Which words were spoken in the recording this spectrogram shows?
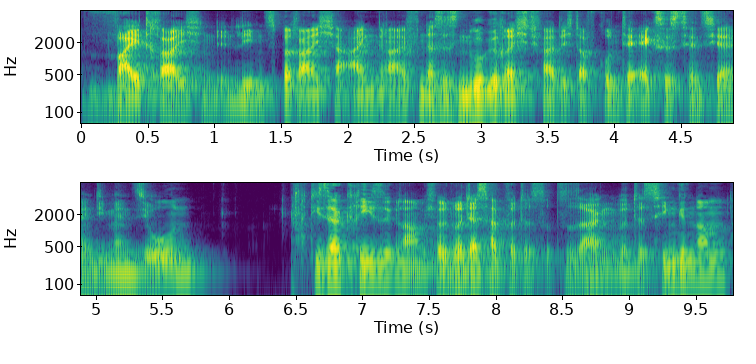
weitreichend in Lebensbereiche eingreifen. Das ist nur gerechtfertigt aufgrund der existenziellen Dimension dieser Krise, glaube ich. Oder nur deshalb wird es sozusagen, wird es hingenommen.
